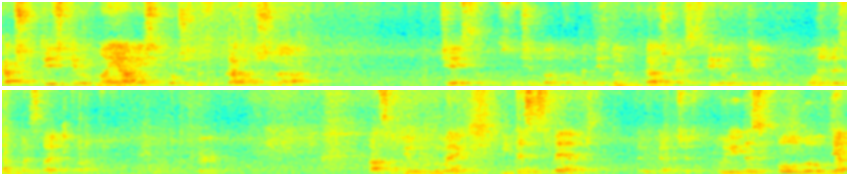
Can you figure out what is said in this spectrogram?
как ще отидеш ти в Майами и ще почнеш да показваш на Джейсън, в случая той е тромпетист, да му покажеш как се свири латино. Може да си го представите това нещо? Аз съм бил в Америка. И те се смеят, да ви кажа често. Дори да си по-добър от тях,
